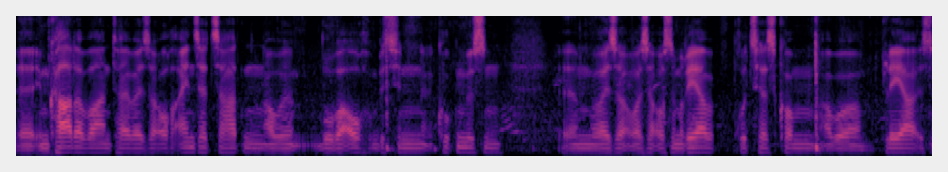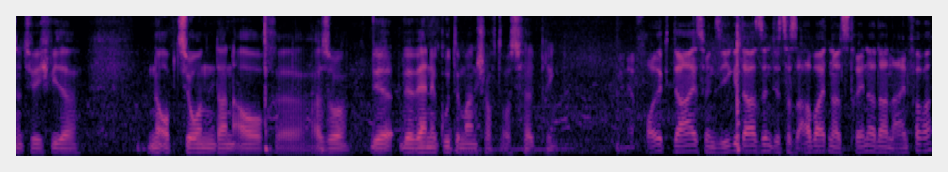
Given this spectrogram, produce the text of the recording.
äh, im Kader waren, teilweise auch Einsätze hatten, aber wo wir auch ein bisschen gucken müssen, ähm, weil, sie, weil sie aus einem Reha-Prozess kommen. Aber Player ist natürlich wieder eine Option dann auch. Äh, also wir, wir werden eine gute Mannschaft aufs Feld bringen. Wenn Erfolg da ist, wenn Siege da sind, ist das Arbeiten als Trainer dann einfacher?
